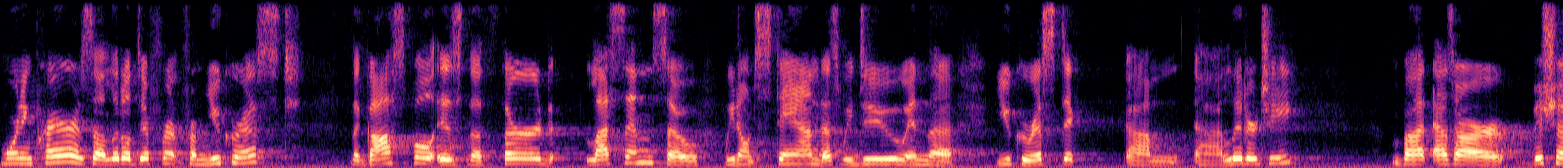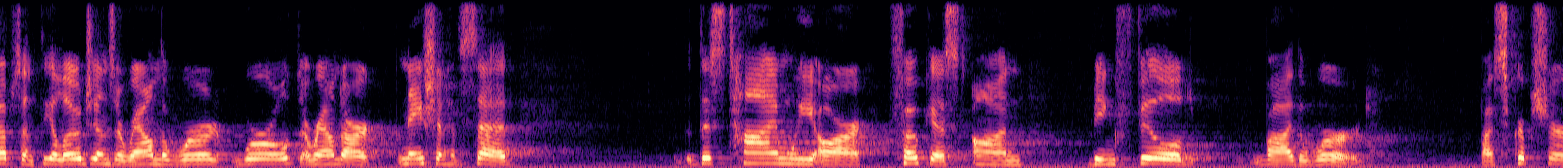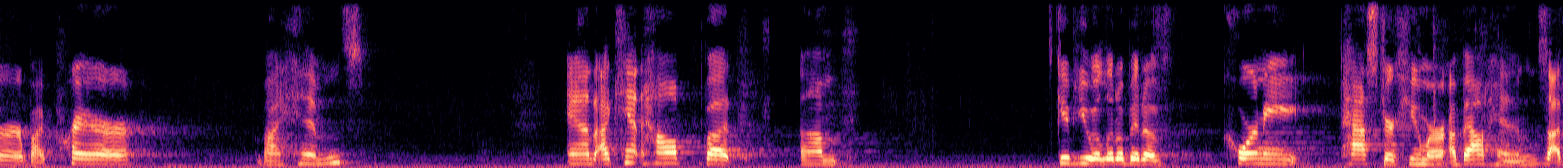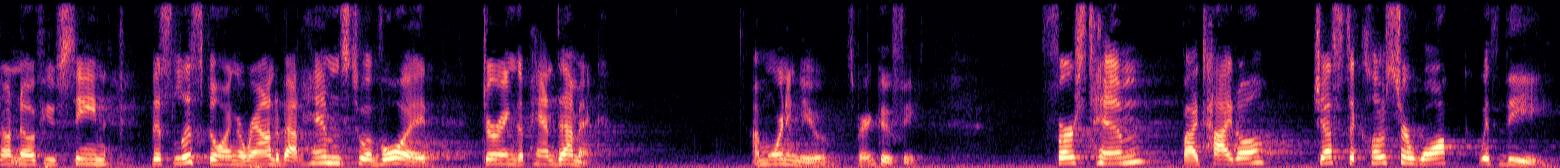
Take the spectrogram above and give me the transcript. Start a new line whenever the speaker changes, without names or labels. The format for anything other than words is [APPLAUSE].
Morning prayer is a little different from Eucharist. The gospel is the third lesson, so we don't stand as we do in the Eucharistic um, uh, liturgy. But as our bishops and theologians around the wor- world, around our nation have said, this time we are focused on being filled by the Word, by Scripture, by prayer, by hymns. And I can't help but um, give you a little bit of corny pastor humor about hymns. I don't know if you've seen this list going around about hymns to avoid during the pandemic. I'm warning you, it's very goofy. First hymn by title, Just a Closer Walk with Thee.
